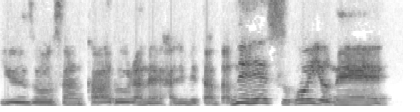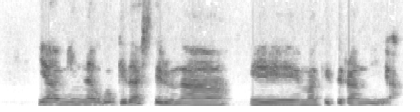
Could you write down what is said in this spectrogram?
ゆうぞうさん、カード占い始めたんだ。ね、すごいよね。いや、みんな動き出してるな。えー、負けてらんねえや。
